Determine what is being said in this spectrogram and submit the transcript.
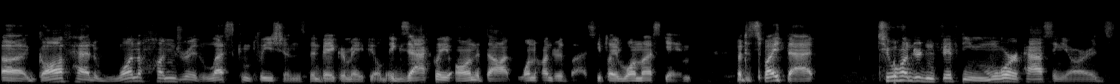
uh, Goff had 100 less completions than Baker Mayfield, exactly on the dot, 100 less. He played one less game, but despite that, 250 more passing yards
